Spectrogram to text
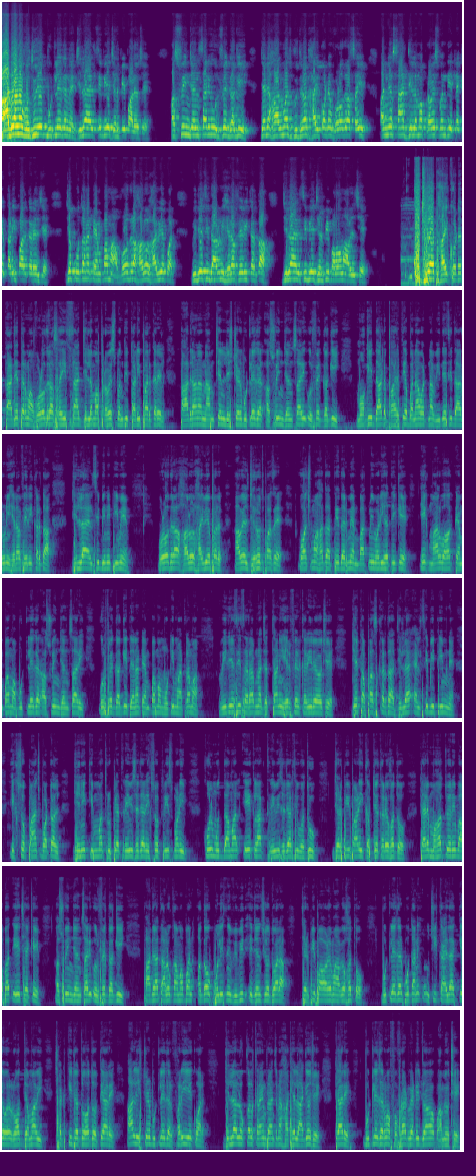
પાદરાના વધુ એક બુટલેગરને જિલ્લા એલસીબીએ ઝડપી પાડ્યો છે. અશ્વિન જનસારી ઉર્ફે ગગી, જેને હાલમાં જ ગુજરાત હાઈકોર્ટે વડોદરા સહિત અન્ય સાત જિલ્લામાં પ્રવેશબંધી એટલે કે તડીપાર કરેલ છે, જે પોતાના ટેમ્પામાં વડોદરા હાલોલ હાઈવે પર વિદેશી દારૂની હેરાફેરી કરતા જિલ્લા એલસીબીએ ઝડપી પાડવામાં આવેલ છે. ગુજરાત હાઈકોર્ટે તાજેતરમાં વડોદરા સહિત સાત જિલ્લામાં પ્રવેશબંધી તડીપાર કરેલ પાદરાના નામચીન લિસ્ટેડ બુટલેગર અશ્વિન જનસારી ઉર્ફે ગગી મોગી દાટ ભારતીય બનાવટના વિદેશી દારૂની હેરાફેરી કરતા જિલ્લા એલસીબીની ટીમે વડોદરા હાલોલ હાઈવે પર આવેલ જરોદ પાસે વોચમાં હતા. તે દરમિયાન બાતમી મળી હતી કે એક માલવાહક ટેમ્પામાં બુટલેગર અશ્વિન જનસારી ઉર્ફે ગગી તેના ટેમ્પામાં મોટી માત્રામાં વિદેશી શરાબના જથ્થાની હેરફેર કરી રહ્યો છે. જે તપાસ કરતા જિલ્લા એલસીબી ટીમને એકસો પાંચ બોટલ, જેની કિંમત રૂપિયા ત્રેવીસ હજાર એકસો ત્રીસ મળી, કુલ મુદ્દામાલ એક લાખ ત્રેવીસ હજારથી વધુ ઝડપી પાડી કબજે કર્યો હતો. ત્યારે મહત્વની બાબત એ છે કે અશ્વિન જનસારી ઉર્ફે ગગી પાદરા તાલુકામાં પણ અગાઉ પોલીસની વિવિધ એજન્સીઓ દ્વારા ઝડપી પાડવામાં આવ્યો હતો. બુટલેગર પોતાની ઊંચી કાયદાકીય રોબ જમાવી છટકી જતો હતો ત્યારે આ લિસ્ટેડ બુટલેગર ફરી એકવાર જિલ્લા લોકલ ક્રાઇમ બ્રાન્ચના હાથે લાગ્યો છે, ત્યારે બુટલેગરમાં ફફડાટ વેટી જવા પામ્યો છે.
